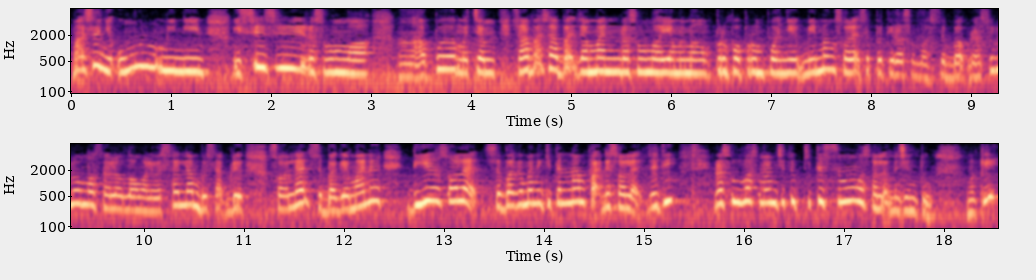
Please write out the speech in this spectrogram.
Maksudnya, umul mukminin, isteri-isteri Rasulullah, uh, apa macam sahabat-sahabat zaman zaman Rasulullah yang memang perempuan-perempuannya memang solat seperti Rasulullah. Sebab Rasulullah sallallahu alaihi wasallam bersabda solat sebagaimana dia solat sebagaimana kita nampak dia solat. Jadi Rasulullah memang macam tu kita semua solat macam tu. Okey?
